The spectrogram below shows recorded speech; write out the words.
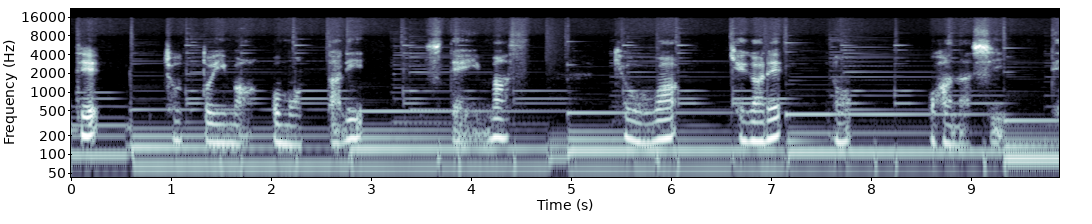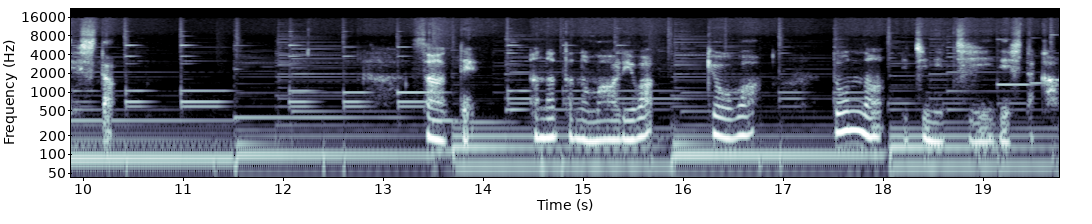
ってちょっと今思ったりしています。今日は汚れのお話でした。さて、あなたの周りは今日はどんな一日でしたか？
